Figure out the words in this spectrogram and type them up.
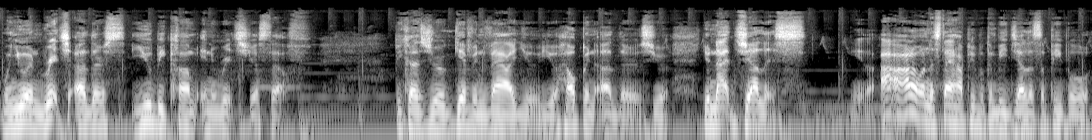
When you enrich others, you become enriched yourself because you're giving value, you're helping others, you're you're not jealous. You know, I, I don't understand how people can be jealous of people.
